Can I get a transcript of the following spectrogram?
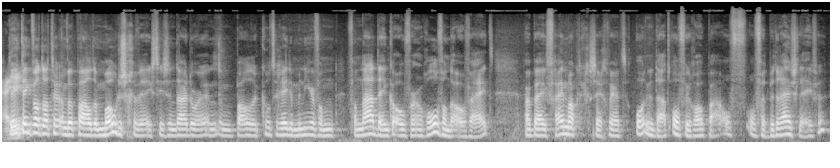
ja, Ik denk wel dat er een bepaalde modus geweest is en daardoor een, een bepaalde culturele manier van, van nadenken over een rol van de overheid. Waarbij vrij makkelijk gezegd werd, inderdaad, of Europa of, of het bedrijfsleven.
